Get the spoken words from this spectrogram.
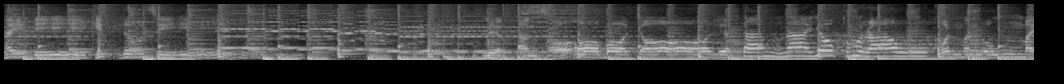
ให้ดีคิดดูสิ เลือกตั้งสอบจเลือกตั้งนายกของเรา คนมันลุงไม่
